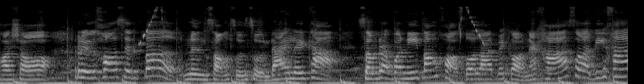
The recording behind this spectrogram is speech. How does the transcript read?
ทช หรือ call center 1200 ได้เลยค่ะสำหรับวันนี้ต้องขอตัวลาไปก่อนนะคะ สวัสดีค่ะ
